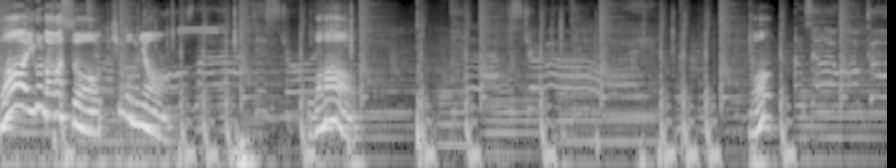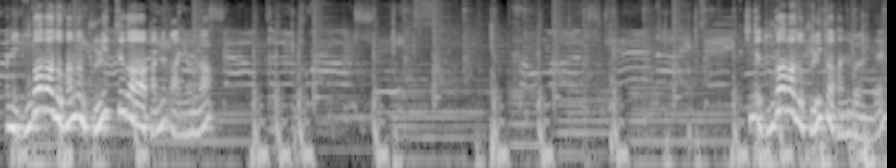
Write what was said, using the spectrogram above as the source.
와 이걸 막았어 킹범령 와우 어? 아니 누가 봐도 방금 굴리트가 받는 거 아니었나? 진짜 누가 봐도 굴리트가 받는 거였는데?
